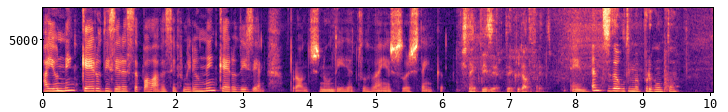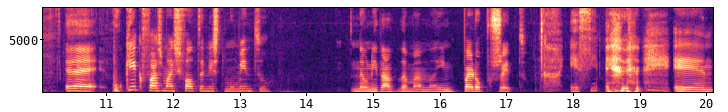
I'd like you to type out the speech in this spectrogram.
ah, eu nem quero dizer essa palavra, sem enfermeira, eu nem quero dizer. Prontos, não diga, tudo bem, as pessoas têm que. Isto tem que dizer, tem que olhar de frente. É. Antes da última pergunta, uh, o que é que faz mais falta neste momento na unidade da mama e para o projeto? É assim. é,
